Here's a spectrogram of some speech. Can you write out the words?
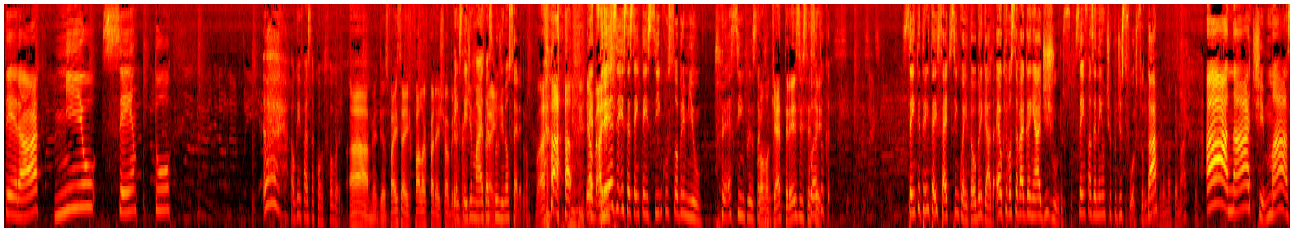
terá 1.100. Ah, alguém faz essa conta, por favor. Ah, meu Deus, faz aí. Fala, peraí, deixa eu abrir Pensei a demais, vai explodir meu cérebro. Eu- é a gente- 13,65 sobre mil. É simples essa Como conta. que é? 13 e Quanto... ca- 137,50, obrigada. É o que você vai ganhar de juros, sem fazer nenhum tipo de esforço, tá? Virou matemático? Ah, Nath, mas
